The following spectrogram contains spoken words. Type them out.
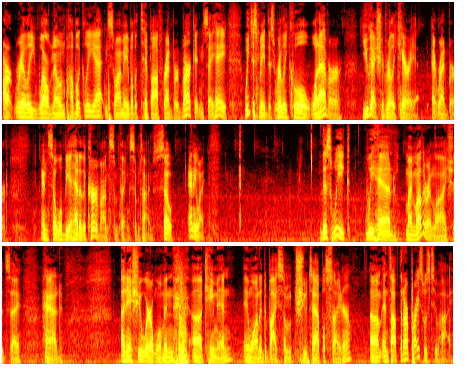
aren't really well known publicly yet. And so I'm able to tip off Redbird Market and say, hey, we just made this really cool whatever. You guys should really carry it at Redbird. And so we'll be ahead of the curve on some things sometimes. So, anyway, this week we had my mother in law, I should say, had an issue where a woman uh, came in and wanted to buy some Schutt's apple cider um, and thought that our price was too high.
